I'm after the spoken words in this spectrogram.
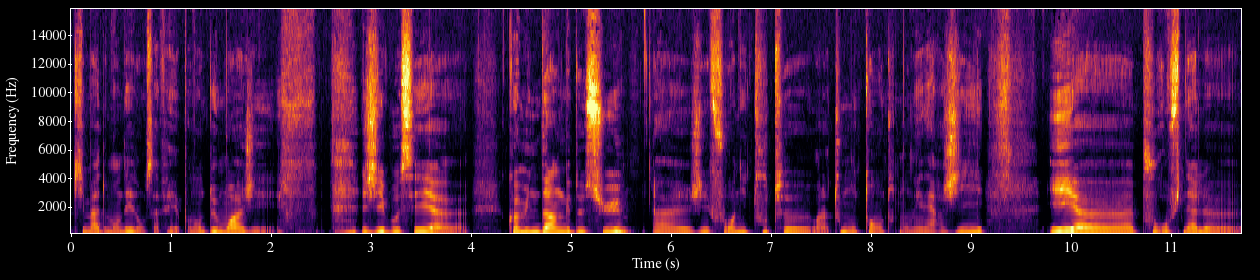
qui m'a demandé, donc ça fait pendant deux mois, j'ai, j'ai bossé comme une dingue dessus. j'ai fourni toute, voilà, tout mon temps, toute mon énergie. Et euh, pour au final, euh,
